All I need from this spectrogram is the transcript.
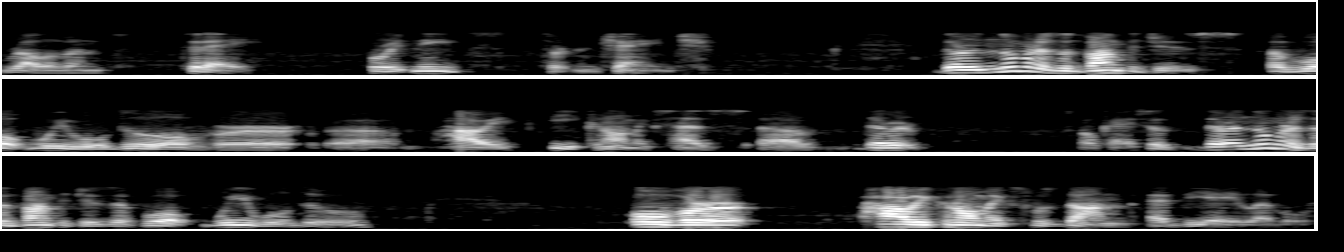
relevant today, or it needs certain change? There are numerous advantages of what we will do over uh, how economics has. Uh, there, okay, so there are numerous advantages of what we will do over how economics was done at the A levels.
